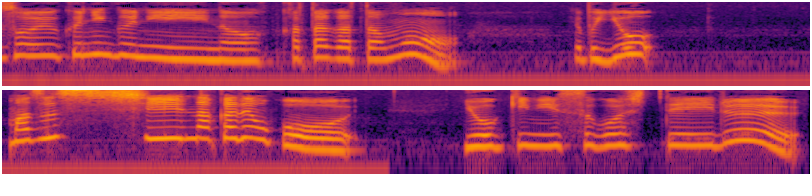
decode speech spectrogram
そういう国々の方々もやっぱよ貧しい中でもこう、陽気に過ごしている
